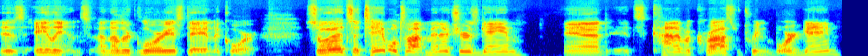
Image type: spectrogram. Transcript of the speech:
is Aliens: Another Glorious Day in the Corps. So it's a tabletop miniatures game, and it's kind of a cross between board game.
